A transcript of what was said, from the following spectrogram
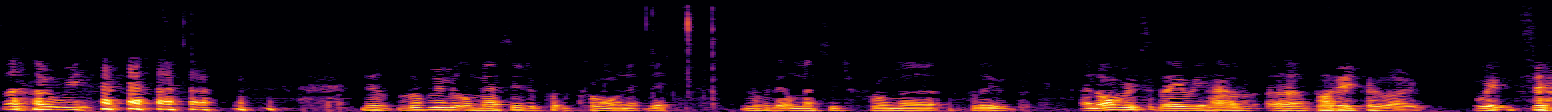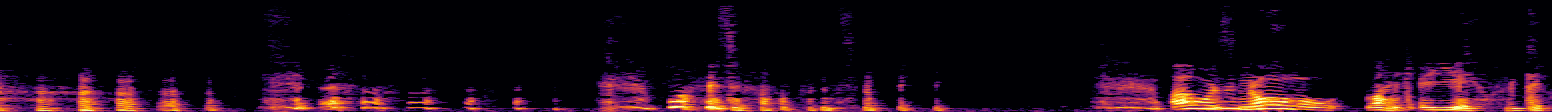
So we have this lovely little message. I put a claw on it. This lovely little message from uh, Fluke, and obviously we have a body pillow, which. what has happened to me? I was normal like a year ago.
